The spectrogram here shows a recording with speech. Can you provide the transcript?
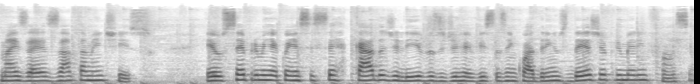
mas é exatamente isso. Eu sempre me reconheci cercada de livros e de revistas em quadrinhos desde a primeira infância.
